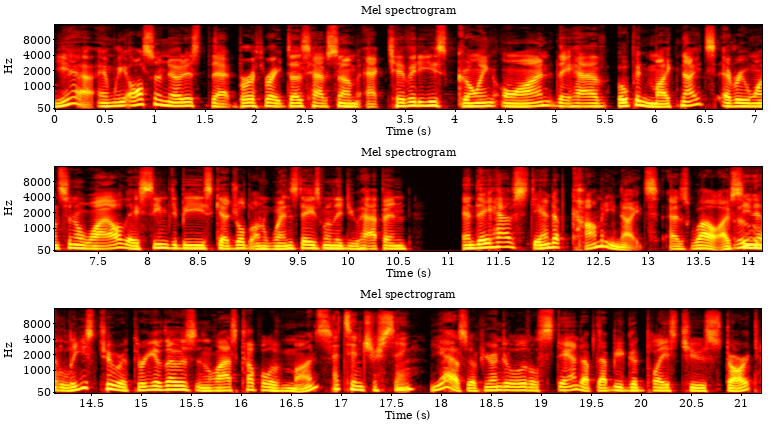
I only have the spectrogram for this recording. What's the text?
Yeah, and we also noticed that Birthright does have some activities going on. They have open mic nights every once in a while. They seem to be scheduled on Wednesdays when they do happen. And they have stand up comedy nights as well. I've seen Ooh. at least two or three of those in the last couple of months. That's interesting. Yeah, so if you're into a little stand up, that'd be a good place to start.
